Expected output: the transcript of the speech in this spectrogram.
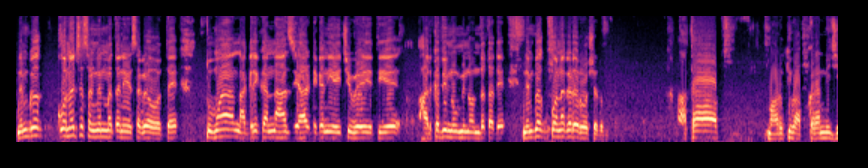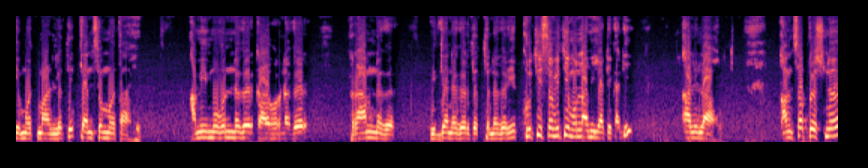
नेमकं कोणाच्या संगणमताने हे सगळं होतंय? तुम्हा नागरिकांना आज या ठिकाणी यायची वेळ येते हरकती नोंद नोंदतात आहे नेमकं कोणाकडे रोष आहे तुमचा? आता मारुती भापकरांनी जे मत मांडलं ते त्यांचं मत आहे. आम्ही मोहननगर काळभोरनगर रामनगर विद्यानगर दत्तनगर हे कृती समिती म्हणून आम्ही या ठिकाणी आलेलो आहोत. आमचा प्रश्न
